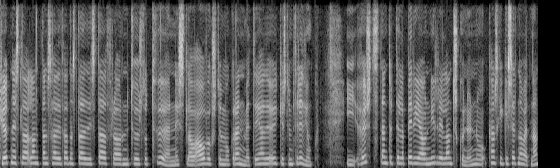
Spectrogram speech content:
Kjötneysla landans hafi þarna staðið í stað frá árinu 2002 en neysla á ávöxtum og grænmeti hafi aukist um þriðjung. Í haust stendur til að byrja á nýri landskunnun og kannski ekki setna vætna.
